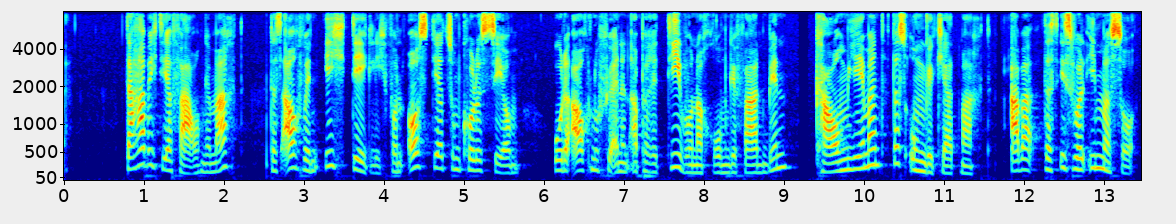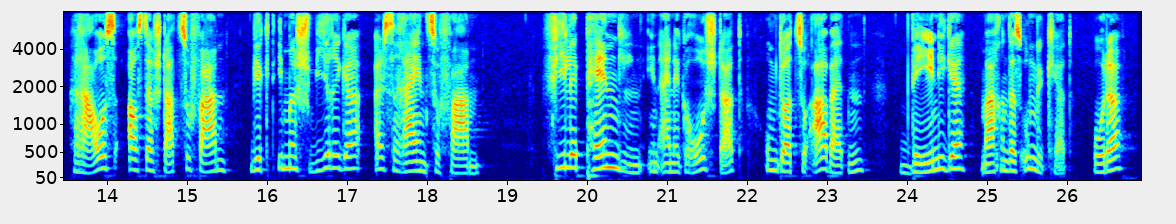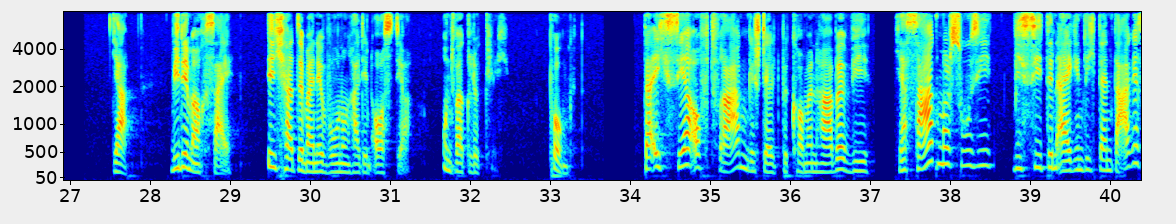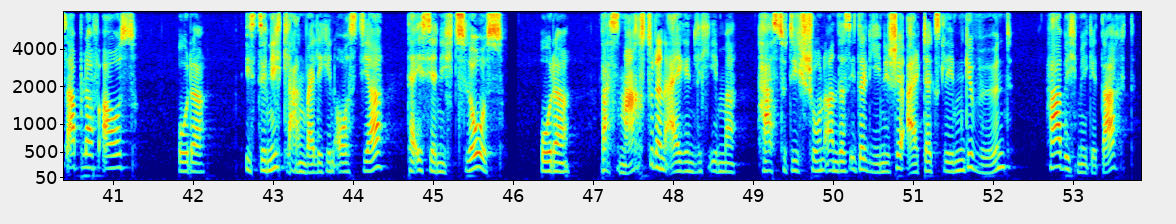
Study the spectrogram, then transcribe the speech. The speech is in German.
Da habe ich die Erfahrung gemacht, dass auch wenn ich täglich von Ostia zum Kolosseum oder auch nur für einen Aperitivo nach Rom gefahren bin, kaum jemand das umgekehrt macht. Aber das ist wohl immer so. Raus aus der Stadt zu fahren wirkt immer schwieriger als reinzufahren. Viele pendeln in eine Großstadt, um dort zu arbeiten, wenige machen das umgekehrt, oder? Ja, wie dem auch sei, ich hatte meine Wohnung halt in Ostia und war glücklich. Punkt. Da ich sehr oft Fragen gestellt bekommen habe, wie Ja, sag mal, Susi, wie sieht denn eigentlich dein Tagesablauf aus? Oder Ist dir nicht langweilig in Ostia? Da ist ja nichts los. Oder Was machst du denn eigentlich immer? Hast du dich schon an das italienische Alltagsleben gewöhnt? Habe ich mir gedacht.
